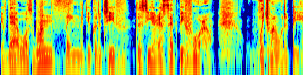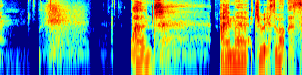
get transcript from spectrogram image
if there was one thing that you could achieve this year, as said before, which one would it be? Well, and I'm uh, curious about this.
